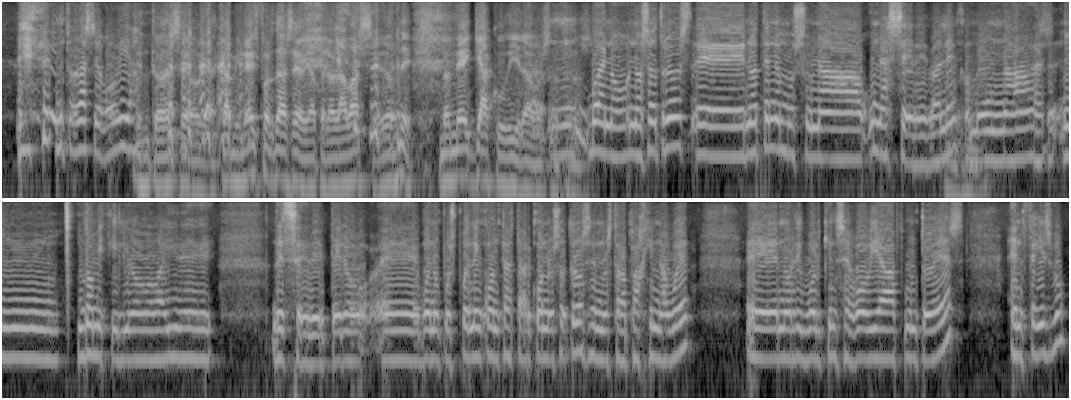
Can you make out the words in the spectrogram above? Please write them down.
en toda Segovia. En toda Segovia, camináis por toda Segovia, pero la base, ¿dónde, dónde hay que acudir a vosotros? Mm, bueno, nosotros eh, no tenemos una, sede, ¿vale? Como un domicilio ahí de, sede, pero eh, bueno, pues pueden contactar con nosotros en nuestra página web, eh, en Facebook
